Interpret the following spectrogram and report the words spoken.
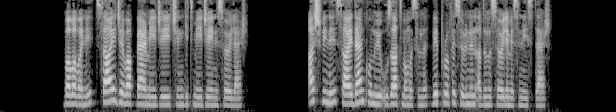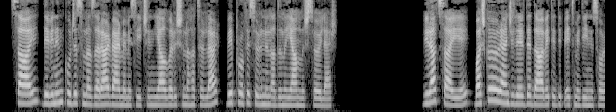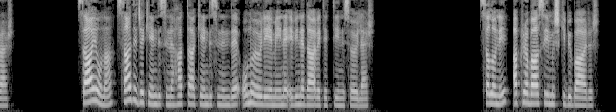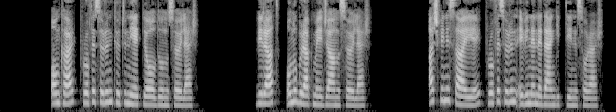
Bavavani, Sai cevap vermeyeceği için gitmeyeceğini söyler. Ashwini, Sai'den konuyu uzatmamasını ve profesörünün adını söylemesini ister. Sai, devinin kocasına zarar vermemesi için yalvarışını hatırlar ve profesörünün adını yanlış söyler. Virat Sai'ye, başka öğrencileri de davet edip etmediğini sorar. Sai ona, sadece kendisini hatta kendisinin de onu öğle yemeğine evine davet ettiğini söyler. Saloni, akrabasıymış gibi bağırır. Onkar, profesörün kötü niyetli olduğunu söyler. Virat, onu bırakmayacağını söyler. Ashwini Sai'ye, profesörün evine neden gittiğini sorar.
